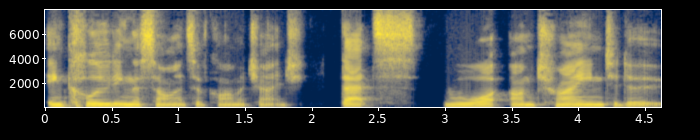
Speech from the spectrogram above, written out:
including the science of climate change. That's what I'm trained to do.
